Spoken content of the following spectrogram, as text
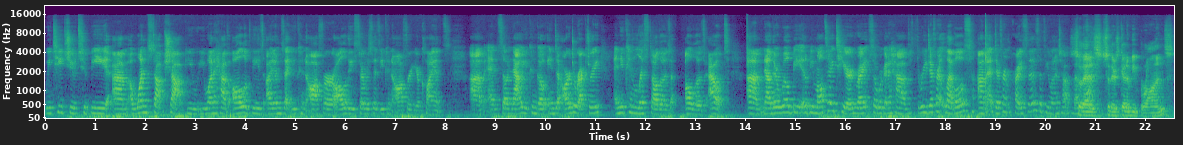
we teach you to be um, a one-stop shop. You you want to have all of these items that you can offer, all of these services you can offer your clients. Um, and so now you can go into our directory and you can list all those all those out. Um, now there will be it'll be multi-tiered, right? So we're going to have three different levels um, at different prices. If you want to talk about so that, that. is so there's going to be bronze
